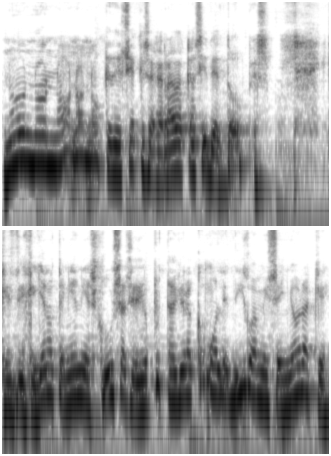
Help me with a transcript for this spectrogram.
No, no, no, no, no, que decía que se agarraba casi de topes, que, que ya no tenía ni excusas, y dijo, puta, ¿y ahora cómo le digo a mi señora que,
